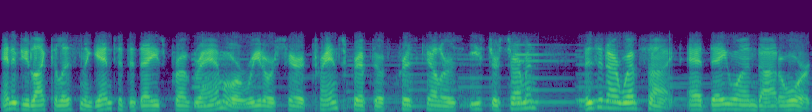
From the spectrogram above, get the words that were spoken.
And if you'd like to listen again to today's program or read or share a transcript of Chris Keller's Easter sermon, visit our website at dayone.org.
